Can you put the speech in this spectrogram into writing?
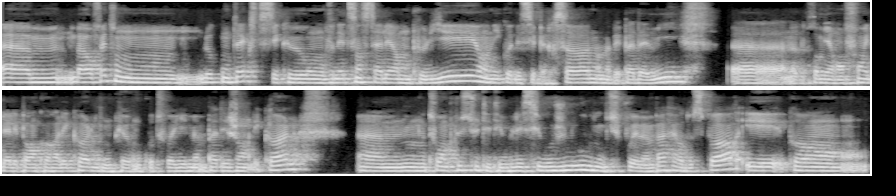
Euh, bah en fait, on, le contexte, c'est que on venait de s'installer à Montpellier, on n'y connaissait personne, on n'avait pas d'amis. Euh, notre premier enfant, il allait pas encore à l'école, donc on côtoyait même pas des gens à l'école. Euh, toi en plus tu t'étais blessé au genou donc tu pouvais même pas faire de sport. Et quand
